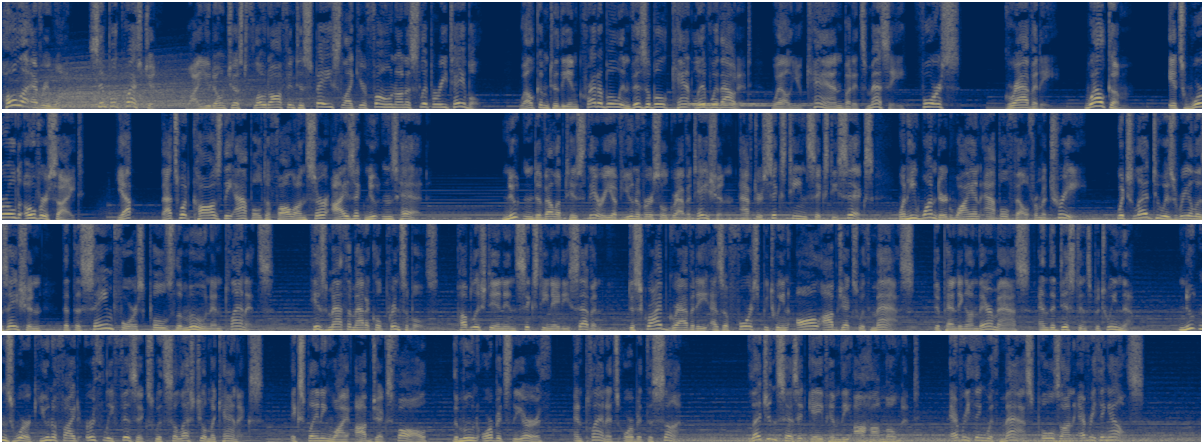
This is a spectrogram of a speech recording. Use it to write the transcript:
Hola everyone! Simple question. Why you don't just float off into space like your phone on a slippery table? Welcome to the incredible, invisible, can't live without it. Well, you can, but it's messy. Force. Gravity. Welcome! It's world oversight. Yep, that's what caused the apple to fall on Sir Isaac Newton's head. Newton developed his theory of universal gravitation after 1666 when he wondered why an apple fell from a tree which led to his realization that the same force pulls the moon and planets. His mathematical principles, published in in 1687, describe gravity as a force between all objects with mass, depending on their mass and the distance between them. Newton's work unified earthly physics with celestial mechanics, explaining why objects fall, the moon orbits the earth, and planets orbit the sun. Legend says it gave him the aha moment, everything with mass pulls on everything else.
